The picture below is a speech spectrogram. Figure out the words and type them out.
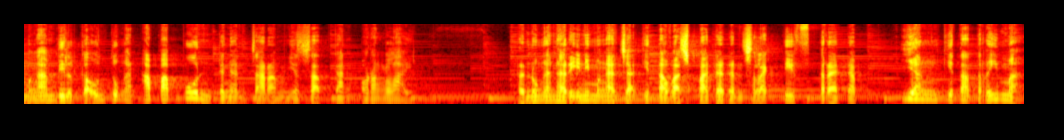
mengambil keuntungan apa pun dengan cara menyesatkan orang lain Renungan hari ini mengajak kita waspada dan selektif terhadap yang kita terima.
